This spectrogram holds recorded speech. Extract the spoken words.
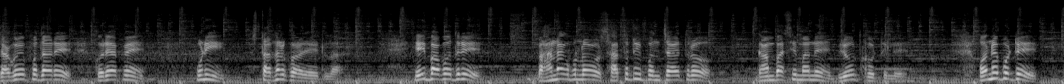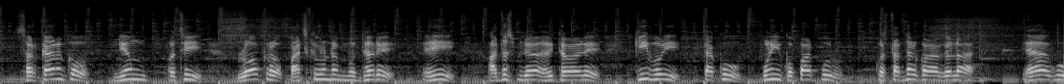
ଜାଗରପଦାରେ କରିବା ପାଇଁ ପୁଣି ସ୍ଥାନାନ୍ତର କରାଯାଇଥିଲା। ଏହି ବାବଦରେ ବାହାନା ବ୍ଲକ ସାତଟି ପଞ୍ଚାୟତର ଗ୍ରାମବାସୀମାନେ ବିରୋଧ କରିଥିଲେ। ଅନ୍ୟପଟେ ସରକାରଙ୍କ ନିୟମ ଅଛି ବ୍ଲକର ପାଞ୍ଚ କିଲୋମିଟର ମଧ୍ୟରେ ଏହି ଆଦର୍ଶ ବିଦ୍ୟାଳୟ ହୋଇଥିବା ବେଳେ କିଭଳି ତାକୁ ପୁଣି ଗୋପାଳପୁରକୁ ସ୍ଥାନାନ୍ତର କରାଗଲା ଏହାକୁ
